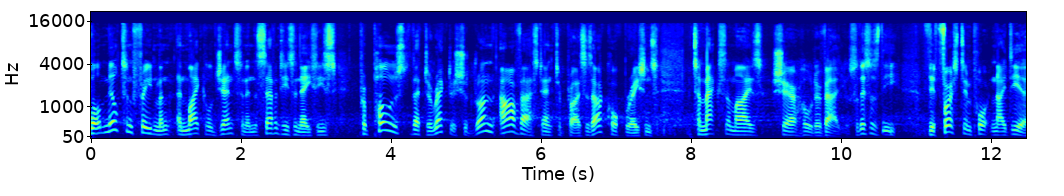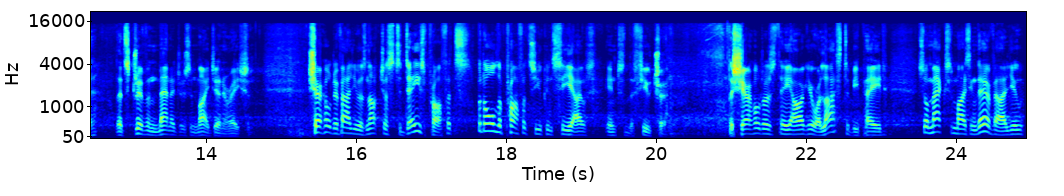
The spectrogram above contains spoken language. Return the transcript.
Well, Milton Friedman and Michael Jensen in the 70s and 80s proposed that directors should run our vast enterprises, our corporations, to maximize shareholder value. So, this is the, the first important idea that's driven managers in my generation. Shareholder value is not just today's profits, but all the profits you can see out into the future. The shareholders, they argue, are last to be paid, so maximizing their value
